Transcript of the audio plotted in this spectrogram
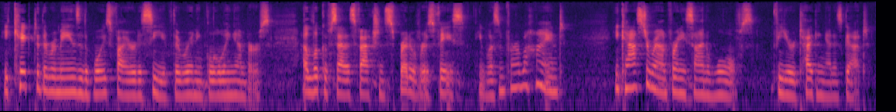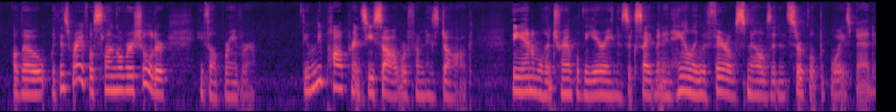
He kicked at the remains of the boy's fire to see if there were any glowing embers. A look of satisfaction spread over his face. He wasn't far behind. He cast around for any sign of wolves, fear tugging at his gut, although, with his rifle slung over his shoulder, he felt braver. The only paw prints he saw were from his dog. The animal had trampled the area in his excitement, inhaling the feral smells that encircled the boy's bed.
